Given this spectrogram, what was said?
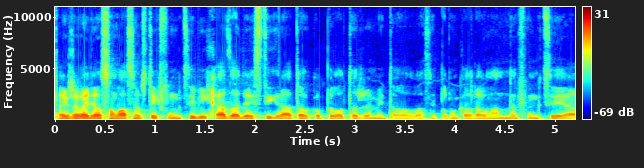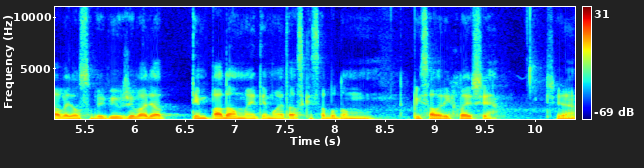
Takže vedel som vlastne z tých funkcií vychádzať aj z tých rád toho kopilota, že mi to vlastne ponúkal relevantné funkcie a vedel som ich využívať a tým pádom aj tie moje tasky sa potom písali rýchlejšie. Čiže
